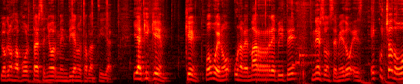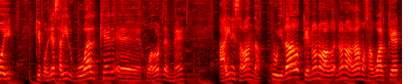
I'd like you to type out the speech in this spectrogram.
lo que nos aporta el señor Mendy a nuestra plantilla. ¿Y aquí quién? ¿Quién? Pues bueno, una vez más repite Nelson Semedo. he escuchado hoy que podría salir Walker, eh, jugador del mes ahí en esa banda. Cuidado que no nos, no nos hagamos a Walker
